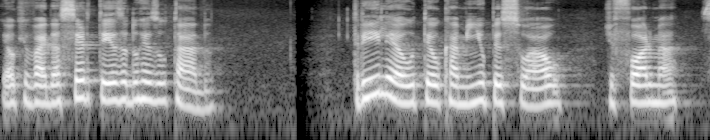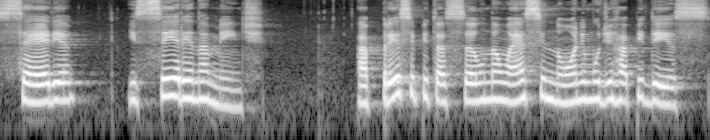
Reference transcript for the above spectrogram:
é o que vai dar certeza do resultado. Trilha o teu caminho pessoal de forma séria e serenamente. A precipitação não é sinônimo de rapidez.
